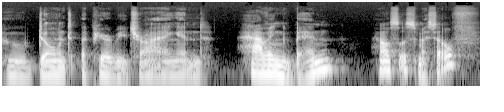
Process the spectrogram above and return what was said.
who don't appear to be trying, and having been houseless myself,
